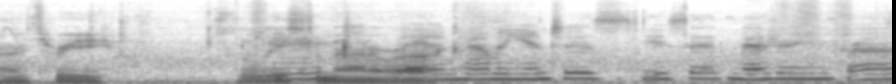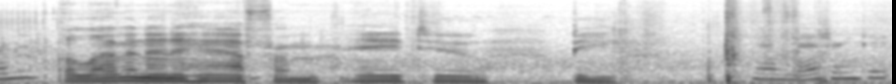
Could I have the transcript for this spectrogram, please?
R3. It's the least amount of rock. And how many inches you said measuring from? 11 and a half from A to B. You have measuring tape?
